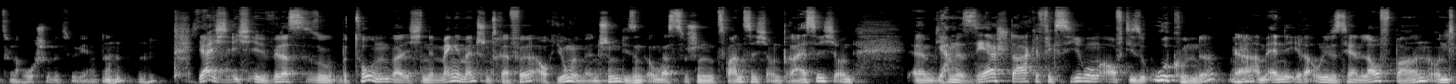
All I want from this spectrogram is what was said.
zu einer Hochschule zu gehen. Mhm, mhm. Ja, ich, ich will das so betonen, weil ich eine Menge Menschen treffe, auch junge Menschen, die sind irgendwas zwischen 20 und 30 und ähm, die haben eine sehr starke Fixierung auf diese Urkunde ja, mhm. am Ende ihrer universitären Laufbahn und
